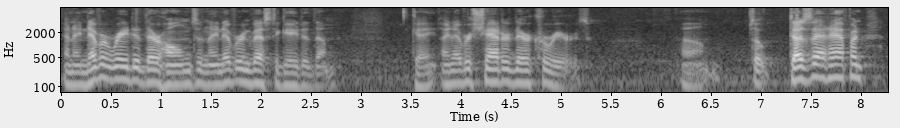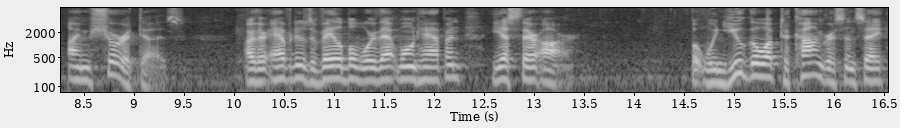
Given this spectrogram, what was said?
And I never raided their homes and I never investigated them. Okay, I never shattered their careers. Um, so does that happen? I'm sure it does. Are there avenues available where that won't happen? Yes, there are. But when you go up to Congress and say,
